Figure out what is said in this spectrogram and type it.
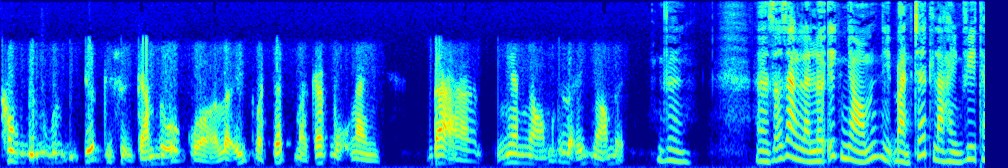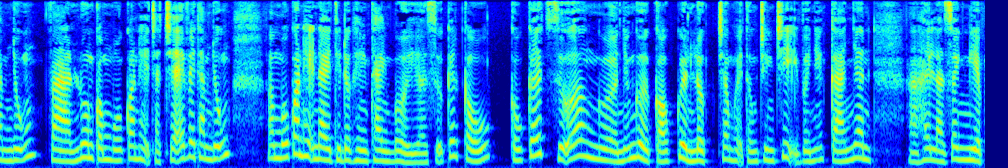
không đứng vững trước cái sự cám dỗ của lợi ích vật chất mà các bộ ngành đã nhen nhóm cái lợi ích nhóm đấy. Vâng. À, rõ ràng là lợi ích nhóm thì bản chất là hành vi tham nhũng và luôn có mối quan hệ chặt chẽ với tham nhũng. À, mối quan hệ này thì được hình thành bởi ờ, sự kết cấu cấu kết giữa người những người có quyền lực trong hệ thống chính trị với những cá nhân à, hay là doanh nghiệp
